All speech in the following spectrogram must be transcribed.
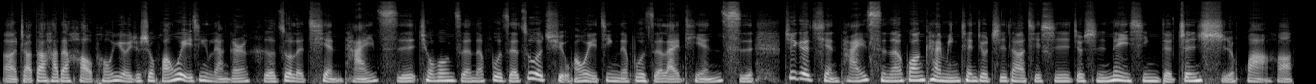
呃，找到他的好朋友，就是黄伟晋两个人合作了潜台词，邱风泽呢负责作曲，黄伟晋呢负责来填词。这个潜台词呢，光看名称就知道，其实就是内心的真实话哈。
